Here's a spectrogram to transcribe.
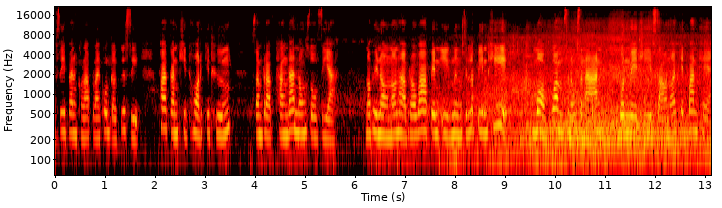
FC แฟนคลับหลายคนก็คือสิพากันคิดฮอดคิดถึงสำหรับทางด้านน้องโซเฟียเนาะพี่น้องเนาะนะคะเพราะว่าเป็นอีกหนึ่งศิลปินที่มอบความสนุกสนาน บนเวทีสาวน้อยเพชรบ้านแพง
